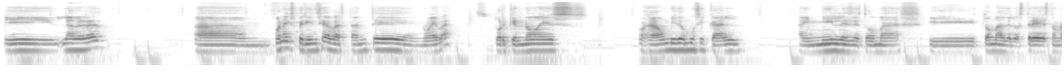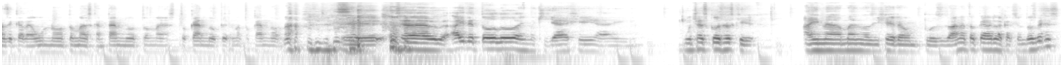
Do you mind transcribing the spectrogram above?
Y la verdad, am, fue una experiencia bastante nueva, porque no es, o sea, un video musical, hay miles de tomas y tomas de los tres, tomas de cada uno, tomas cantando, tomas tocando, pero no tocando, ¿no? Eh, o sea, hay de todo, hay maquillaje, hay muchas cosas que ahí nada más nos dijeron, pues van a tocar la canción dos veces.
